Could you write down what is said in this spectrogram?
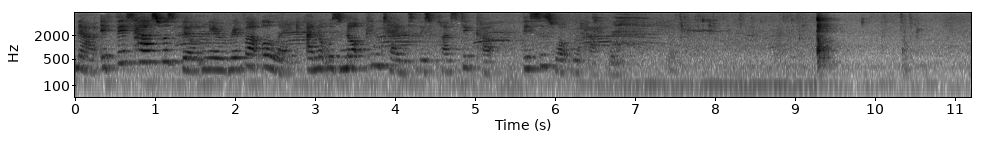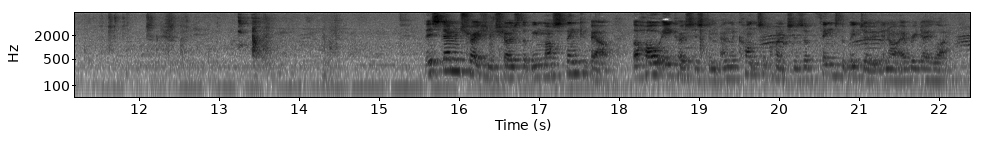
Now, if this house was built near a river or lake and it was not contained to this plastic cup, this is what would happen. This demonstration shows that we must think about the whole ecosystem and the consequences of things that we do in our everyday life.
